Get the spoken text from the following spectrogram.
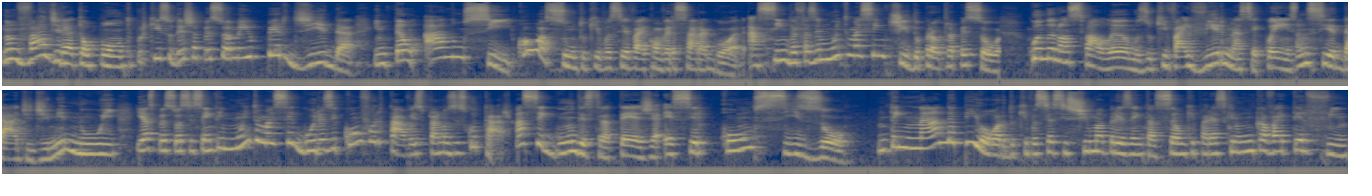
Não vá direto ao ponto, porque isso deixa a pessoa meio perdida. Então, anuncie qual o assunto que você vai conversar agora. Assim vai fazer muito mais sentido para outra pessoa. Quando nós falamos o que vai vir na sequência, a ansiedade diminui e as pessoas se sentem muito mais seguras e confortáveis para nos escutar. A segunda estratégia é ser conciso. Não tem nada pior do que você assistir uma apresentação que parece que nunca vai ter fim.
